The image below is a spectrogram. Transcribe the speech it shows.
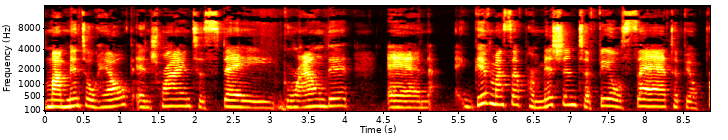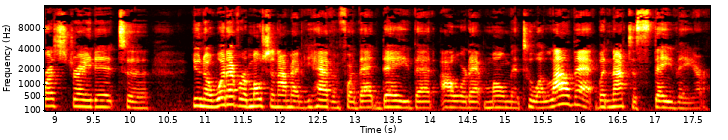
my mental health and trying to stay grounded and give myself permission to feel sad, to feel frustrated, to you know, whatever emotion I might be having for that day, that hour, that moment, to allow that, but not to stay there.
